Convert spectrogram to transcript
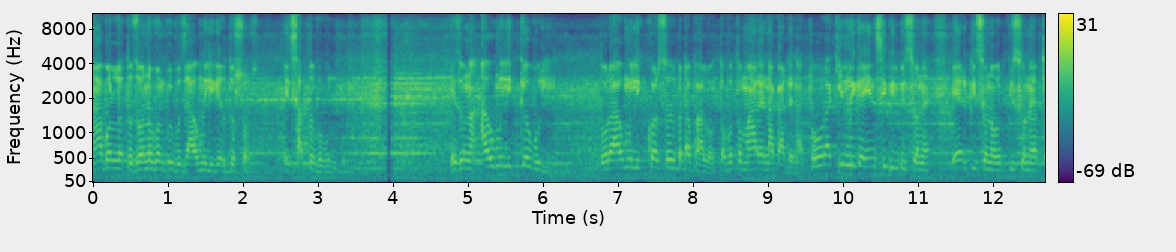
না বললে তো জনগণ করব যে আওয়ামী লীগের দোষর, এই ছাত্রকে বলব। এই জন্য আওয়ামী লীগকেও বলি, তোরা আওয়ামী লীগ করছিস বেটা ভালো, তবে তো মারে না কাটে না। তোরা কি লিগা এনসিপির পিছনে, এর পিছনে, ওর পিছনে এত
